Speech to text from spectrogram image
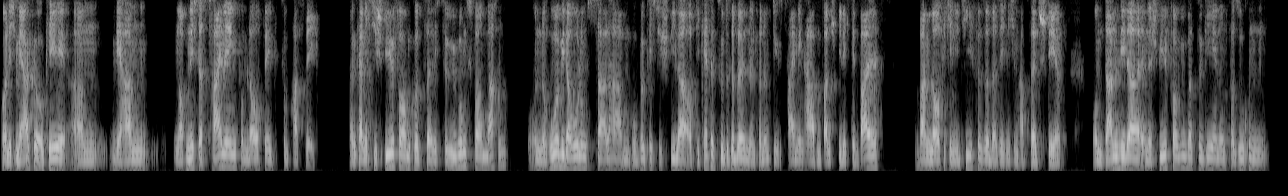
Und ich merke, okay, ähm, wir haben noch nicht das Timing vom Laufweg zum Passweg. Dann kann ich die Spielform kurzzeitig zur Übungsform machen und eine hohe Wiederholungszahl haben, wo wirklich die Spieler auf die Kette zu dribbeln, ein vernünftiges Timing haben, wann spiele ich den Ball, wann laufe ich in die Tiefe, so dass ich nicht im Abseits stehe. Um dann wieder in eine Spielform überzugehen und versuchen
